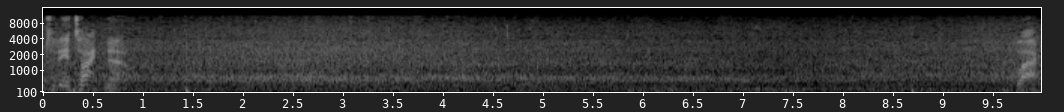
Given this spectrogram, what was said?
On to the attack now. Black.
